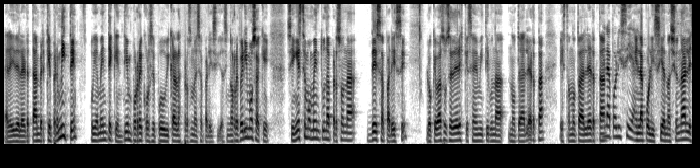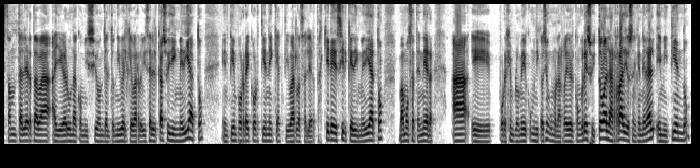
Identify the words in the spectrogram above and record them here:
la ley de la alerta Amber que permite obviamente que en tiempo récord se puede ubicar a las personas desaparecidas. Y nos referimos a que si en este momento una persona desaparece, lo que va a suceder es que se va a emitir una nota de alerta. Esta nota de alerta... En la policía. En la Policía Nacional. Esta nota de alerta va a llegar a una comisión de alto nivel que va a revisar el caso y de inmediato, en tiempo récord, tiene que activar las alertas. Quiere decir que de inmediato vamos a tener a, eh, por ejemplo, medio de comunicación como la radio del Congreso y todas las radios en general emitiendo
